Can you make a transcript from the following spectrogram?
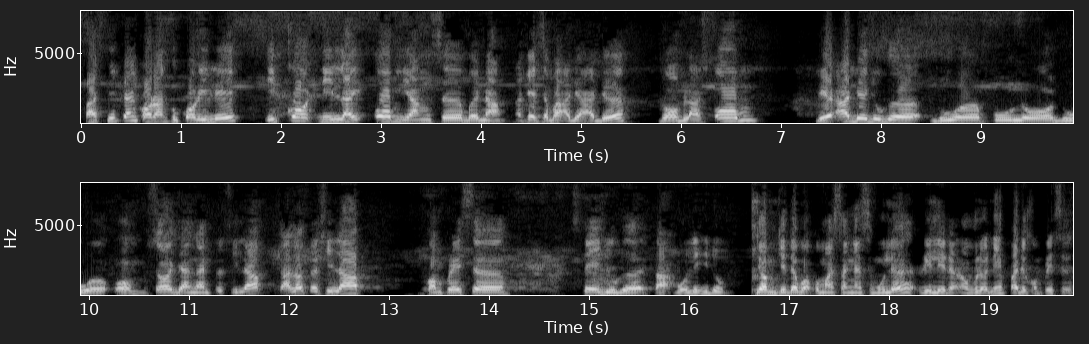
pastikan korang tukar relay ikut nilai ohm yang sebenar. Okey, sebab ada ada 12 ohm, dia ada juga 22 ohm. So jangan tersilap. Kalau tersilap, kompresor stay juga tak boleh hidup. Jom kita buat pemasangan semula relay dan overload ni pada kompresor.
